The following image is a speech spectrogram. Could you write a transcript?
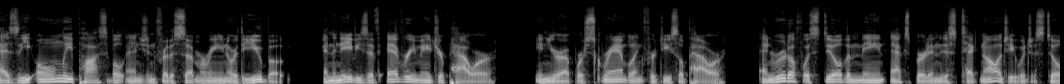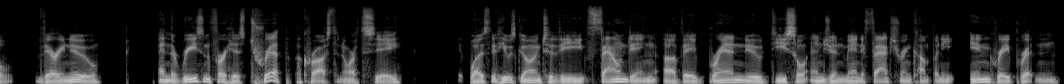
as the only possible engine for the submarine or the U boat. And the navies of every major power in Europe were scrambling for diesel power. And Rudolf was still the main expert in this technology, which is still very new. And the reason for his trip across the North Sea was that he was going to the founding of a brand new diesel engine manufacturing company in Great Britain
